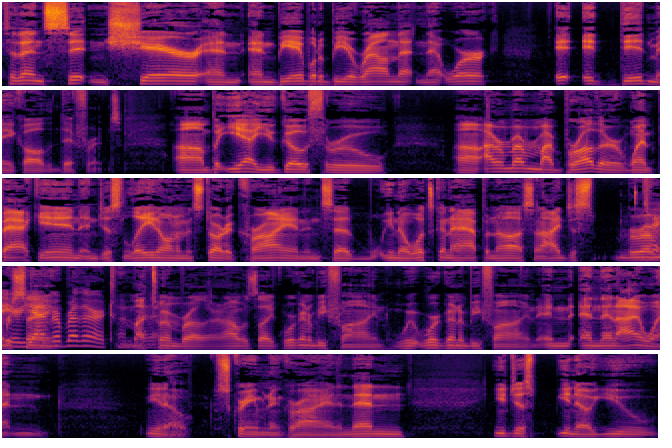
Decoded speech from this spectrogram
to then sit and share and and be able to be around that network, it it did make all the difference. Um, but yeah, you go through. Uh, I remember my brother went back in and just laid on him and started crying and said, "You know what's going to happen to us?" And I just remember your saying, younger brother or twin my brother? twin brother, and I was like, "We're going to be fine. We're, we're going to be fine." And and then I went and you know screaming and crying, and then you just you know you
